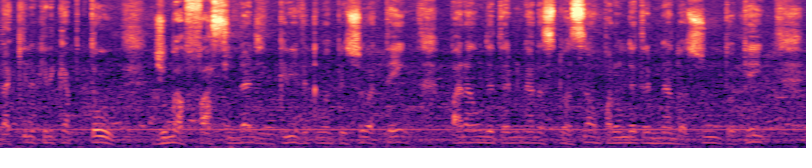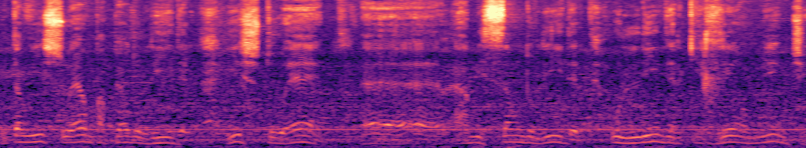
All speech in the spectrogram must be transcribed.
daquilo que ele captou, de uma facilidade incrível que uma pessoa tem para uma determinada situação, para um determinado assunto, ok? Então isso é um papel do líder, isto é, é a missão do líder, o líder que realmente,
